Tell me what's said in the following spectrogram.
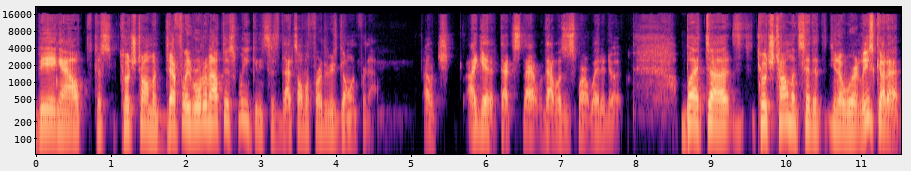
being out because Coach Tomlin definitely ruled him out this week, and he says that's all the further he's going for now." Would, I get it. That's that that was a smart way to do it. But uh, Coach Tomlin said that you know we're at least got to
